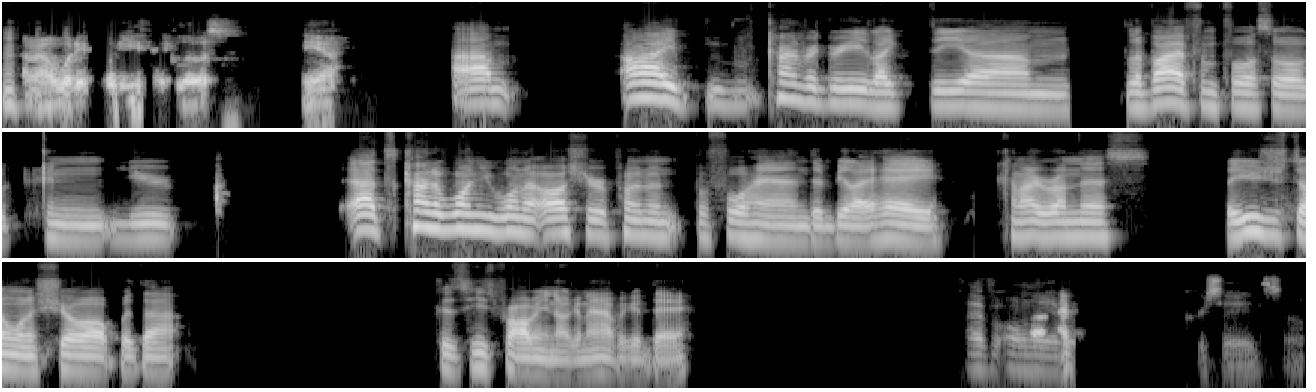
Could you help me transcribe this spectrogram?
I don't know. What do, what do you think, Lewis? Yeah. Um, I kind of agree. Like the um Leviathan Force or can you? That's kind of one you want to ask your opponent beforehand and be like, "Hey, can I run this?" So you just don't want to show up with that because he's probably not going to have a good day. I've only ever Crusade, so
